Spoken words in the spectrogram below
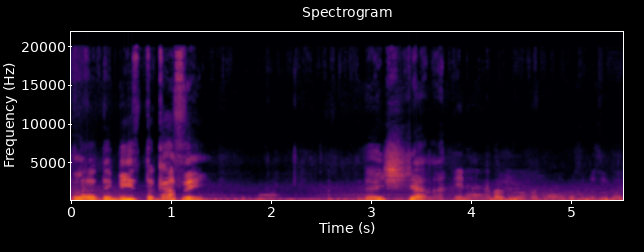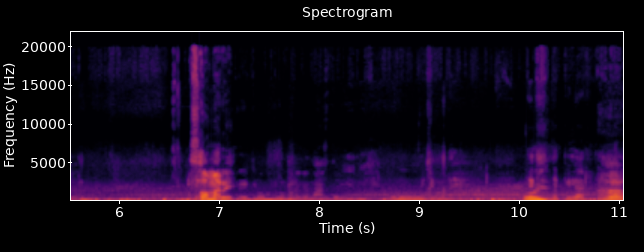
শালা তুই বীজ তো কাছেই। সামারে। ওই হ্যাঁ।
